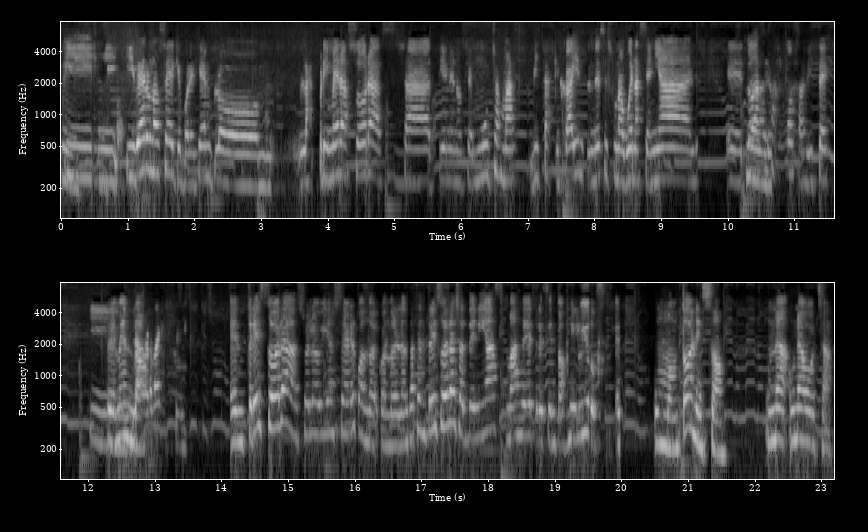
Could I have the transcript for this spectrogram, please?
Sí. Y, y ver, no sé, que por ejemplo, las primeras horas ya tiene, no sé, muchas más vistas que high, ¿entendés? Es una buena señal, eh, todas Claro. esas cosas, ¿viste? Y Tremendo. La verdad que sí. En tres horas, yo lo vi ayer, cuando, cuando lo lanzaste en tres horas ya tenías más de 300.000 views. Es un montón eso. Una, una bocha.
